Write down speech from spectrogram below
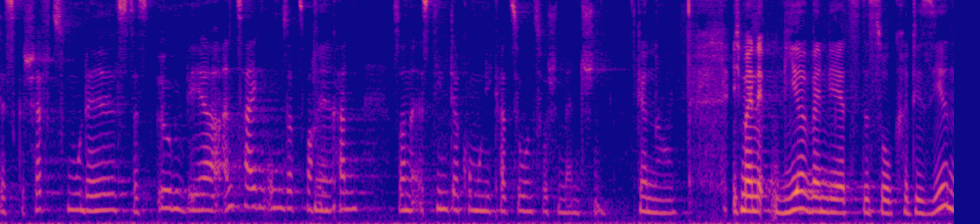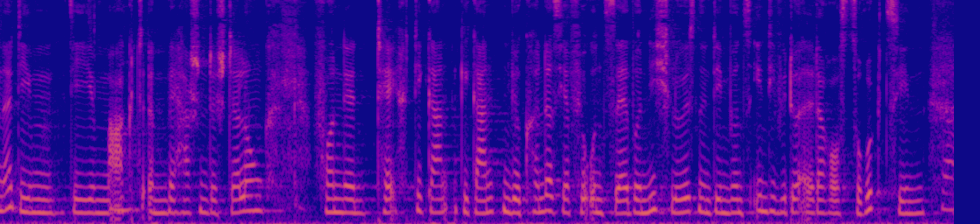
des Geschäftsmodells, dass irgendwer Anzeigenumsatz machen ja. kann, sondern es dient der Kommunikation zwischen Menschen. Genau. Ich meine, wir, wenn wir jetzt das so kritisieren, ne, die, die marktbeherrschende Stellung von den Tech-Giganten, wir können das ja für uns selber nicht lösen, indem wir uns individuell daraus zurückziehen. Ja.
